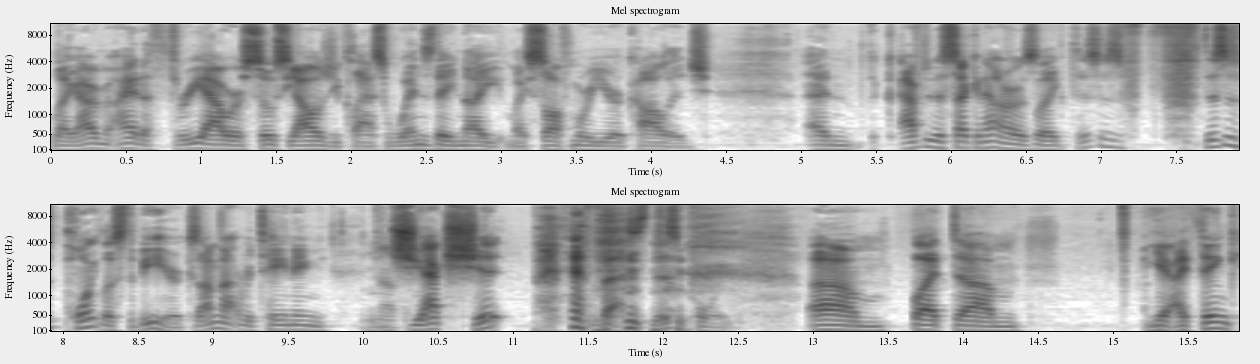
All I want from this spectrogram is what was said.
Like I, I had a three-hour sociology class Wednesday night, my sophomore year of college, and after the second hour, I was like, "This is this is pointless to be here because I'm not retaining Nothing. jack shit past this point." Um, but um, yeah, I think.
